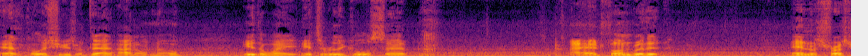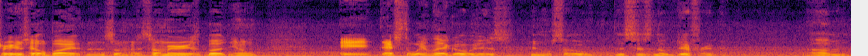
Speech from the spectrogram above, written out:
ethical issues with that. I don't know. Either way it's a really cool set. I had fun with it and was frustrated as hell by it in some in some areas but you know it, that's the way Lego is you know so this is no different. Um,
